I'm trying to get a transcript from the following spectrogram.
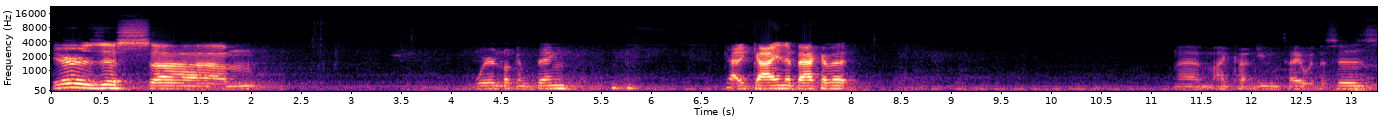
Here is this um, weird looking thing. Got a guy in the back of it. Um, I couldn't even tell you what this is.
